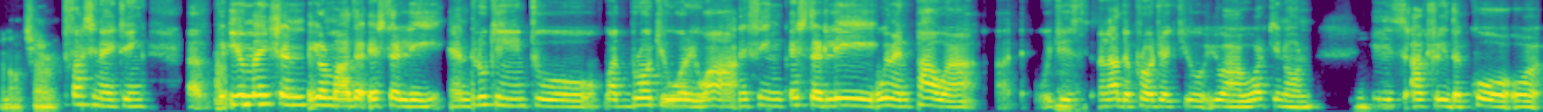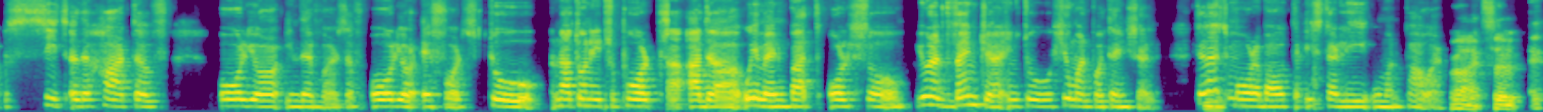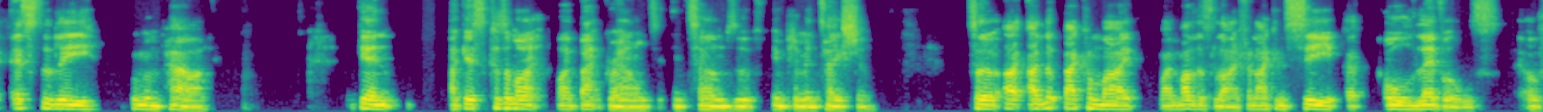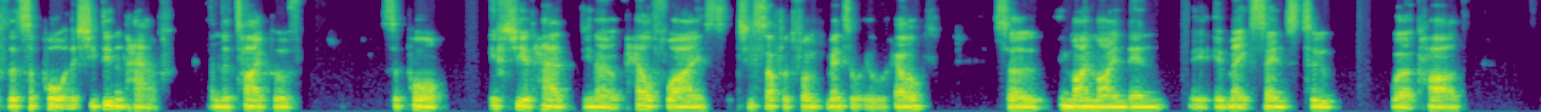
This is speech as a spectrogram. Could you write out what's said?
and our charity. Fascinating. Uh, you mentioned your mother, Esther Lee, and looking into what brought you where you are. I think Esther Lee Women Power, uh, which mm. is another project you, you are working on. Is actually the core or sits at the heart of all your endeavors, of all your efforts to not only support uh, other women, but also your adventure into human potential. Tell us mm. more about Esther Lee Woman Power. Right. So, Esther Lee Woman Power, again, I guess because of my, my background in terms of implementation. So, I, I look back on my, my mother's life and I can see at all levels of the support that she didn't have and the type of support if she had had, you know, health wise, she suffered from mental ill health. So in my mind, then it, it makes sense to work hard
